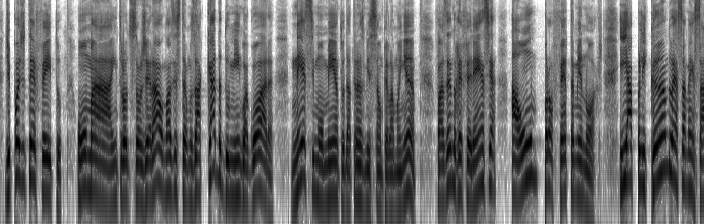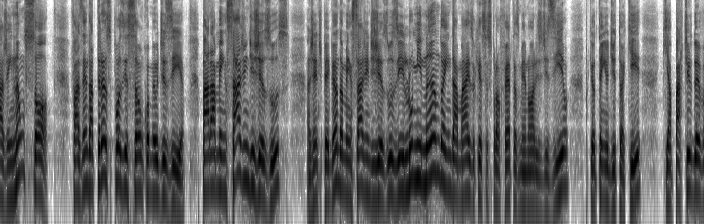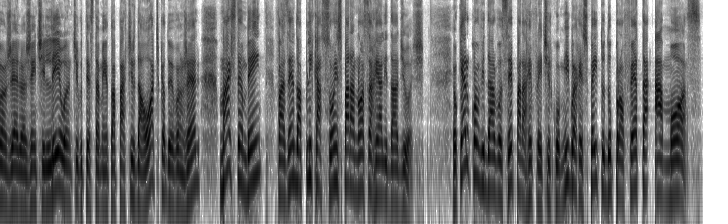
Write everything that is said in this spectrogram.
Depois de ter feito uma introdução geral, nós estamos a cada domingo agora, nesse momento da transmissão pela manhã, fazendo referência a um profeta menor e aplicando essa mensagem não só fazendo a transposição, como eu dizia, para a mensagem de Jesus, a gente pegando a mensagem de Jesus e iluminando ainda mais o que esses profetas menores diziam, porque eu tenho dito aqui que a partir do Evangelho a gente lê o Antigo Testamento a partir da ótica do Evangelho, mas também fazendo aplicações para a nossa realidade hoje. Eu quero convidar você para refletir comigo a respeito do profeta Amós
